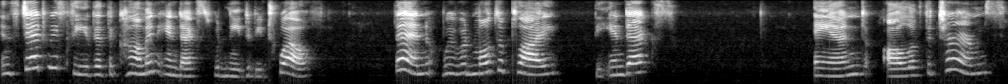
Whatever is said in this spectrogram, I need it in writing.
Instead, we see that the common index would need to be 12. Then we would multiply the index and all of the terms,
